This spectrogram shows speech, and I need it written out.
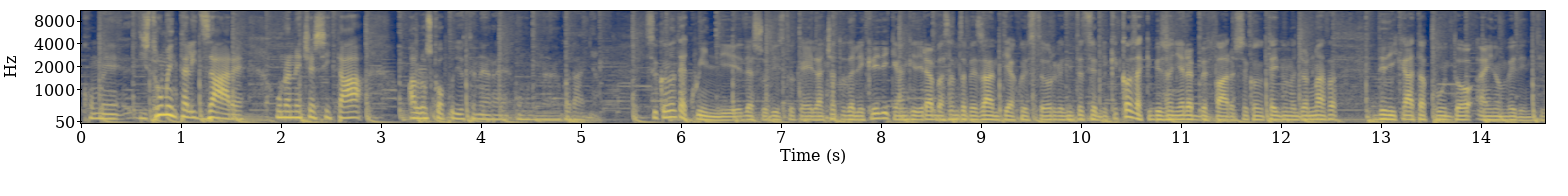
come di strumentalizzare una necessità allo scopo di ottenere un. Secondo te quindi, adesso visto che hai lanciato delle critiche anche direi abbastanza pesanti a queste organizzazioni, che cosa che bisognerebbe fare secondo te in una giornata dedicata appunto ai non vedenti?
